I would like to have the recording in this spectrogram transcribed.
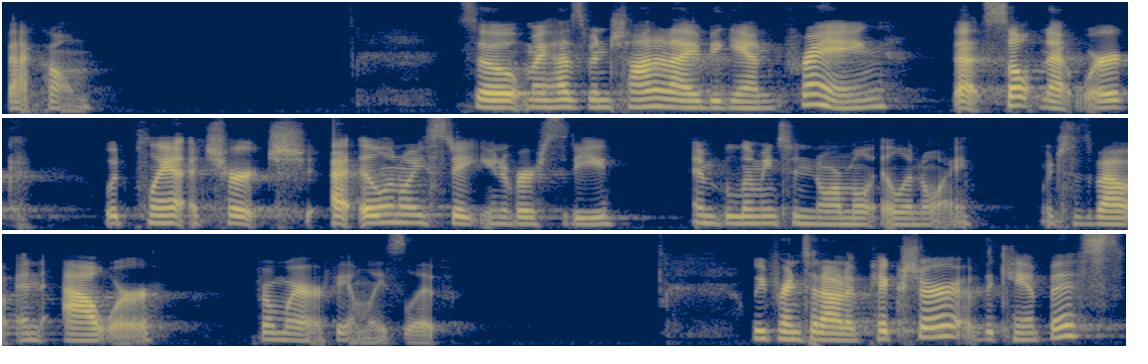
back home. So my husband Sean and I began praying that SALT Network would plant a church at Illinois State University in Bloomington Normal, Illinois, which is about an hour from where our families live. We printed out a picture of the campus,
